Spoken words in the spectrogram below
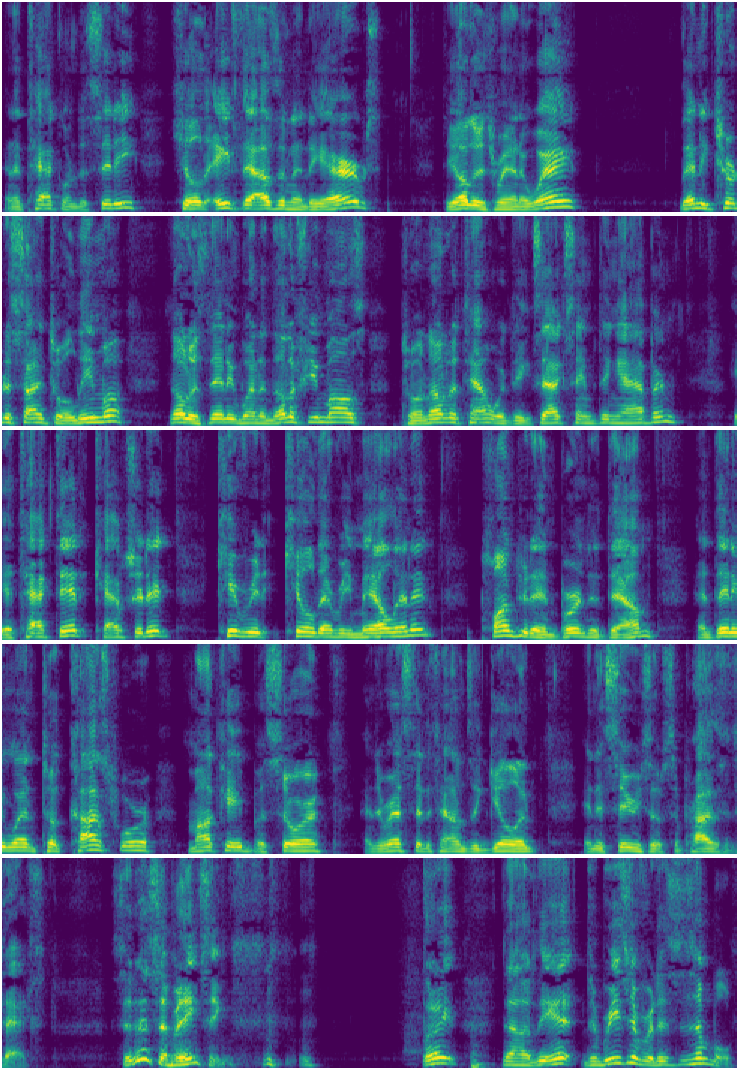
an attack on the city, killed 8,000 of the Arabs. The others ran away. Then he turned aside to Alima. Notice then he went another few miles to another town where the exact same thing happened. He attacked it, captured it, killed every male in it, plundered it, and burned it down. And then he went and took Kaspor, Maked, Basor, and the rest of the towns of Gilead in a series of surprise attacks. So this is amazing. right? Now, the, the reason for this is simple.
